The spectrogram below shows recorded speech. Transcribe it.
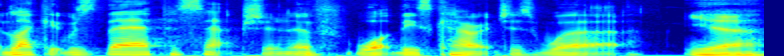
Like it was their perception of what these characters were. Yeah.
